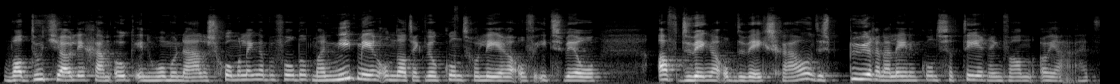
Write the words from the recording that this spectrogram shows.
wat doet jouw lichaam ook in hormonale schommelingen bijvoorbeeld. Maar niet meer omdat ik wil controleren of iets wil afdwingen op de weegschaal. Het is puur en alleen een constatering van, oh ja, het,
